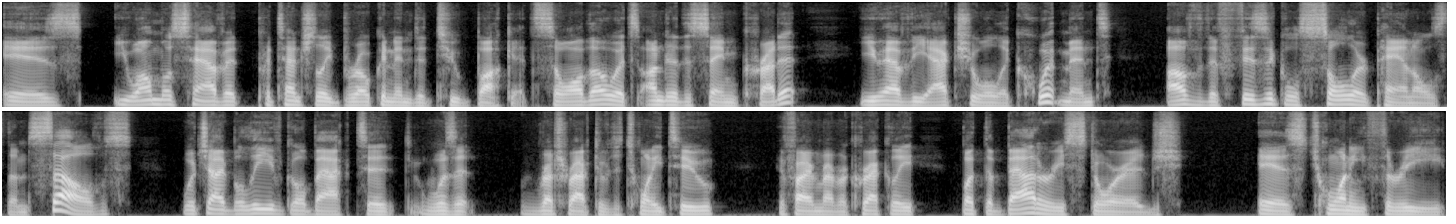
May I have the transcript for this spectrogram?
is you almost have it potentially broken into two buckets. So, although it's under the same credit, you have the actual equipment of the physical solar panels themselves, which I believe go back to, was it retroactive to 22, if I remember correctly? But the battery storage is 23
